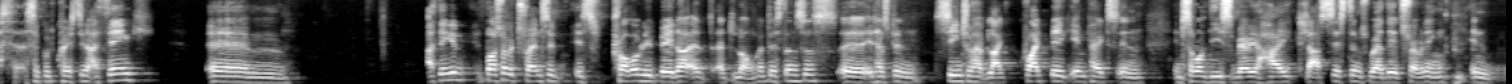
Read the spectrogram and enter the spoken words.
that's a good question. I think um, I think it, bus rapid transit is probably better at, at longer distances. Uh, it has been seen to have like quite big impacts in, in some of these very high class systems where they're traveling in,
